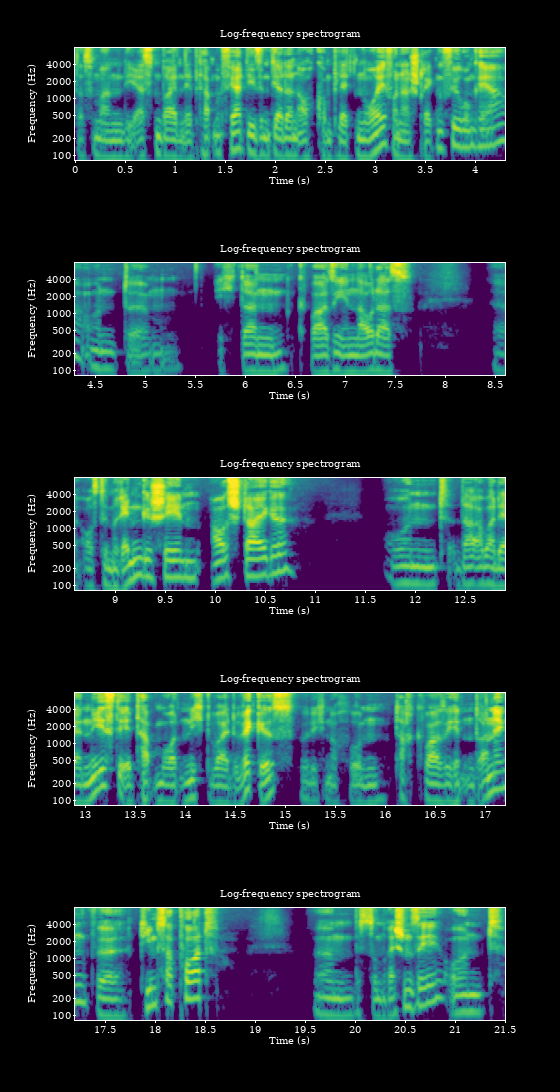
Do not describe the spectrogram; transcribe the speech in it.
dass man die ersten beiden Etappen fährt. Die sind ja dann auch komplett neu von der Streckenführung her und ähm, ich dann quasi in Nauders äh, aus dem Renngeschehen aussteige. Und da aber der nächste Etappenort nicht weit weg ist, würde ich noch so einen Tag quasi hinten dranhängen für Teamsupport ähm, bis zum Reschensee und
